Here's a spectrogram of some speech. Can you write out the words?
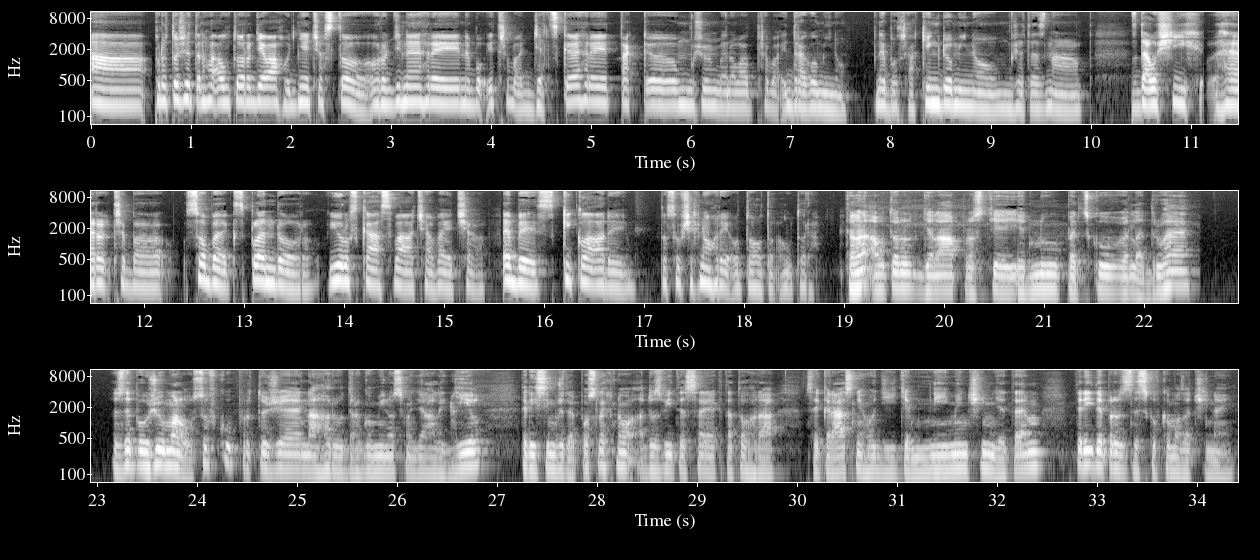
a protože tenhle autor dělá hodně často rodinné hry nebo i třeba dětské hry, tak uh, můžu jmenovat třeba i Dragomino. Nebo třeba Kingdomino můžete znát. Z dalších her třeba Sobek, Splendor, Jurská sváča, Véča, Ebis, Kiklády. To jsou všechno hry od tohoto autora. Tenhle autor dělá prostě jednu pecku vedle druhé. Zde použiju malou suvku, protože na hru Dragomino jsme dělali díl, který si můžete poslechnout a dozvíte se, jak tato hra se krásně hodí těm nejmenším dětem, který teprve s deskovkama začínají.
